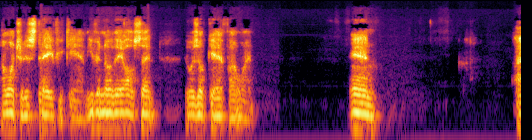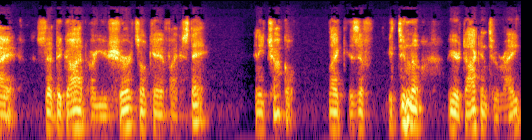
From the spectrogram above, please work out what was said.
I want you to stay if you can, even though they all said it was okay if I went. And I said to God, Are you sure it's okay if I stay? And he chuckled, like as if you do know who you're talking to, right?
